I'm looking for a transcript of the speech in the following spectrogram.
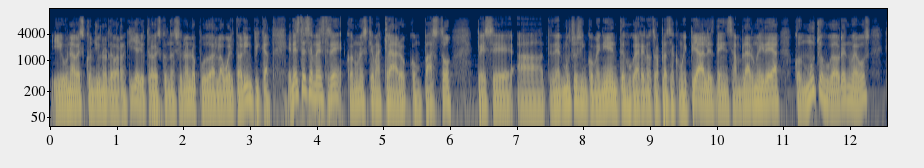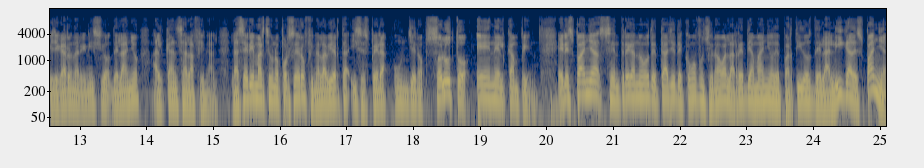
y una vez con Junior de Barranquilla y otra vez con Nacional no pudo dar la vuelta olímpica. En este semestre, con un esquema claro, con Pasto, pese a tener muchos inconvenientes, jugar en otra plaza como Ipiales, de ensamblar una idea con muchos jugadores nuevos que llegaron al inicio del año, alcanza la final. La serie marcha 1 por 0, final abierta y se espera un lleno absoluto en el Campín. En España se entregan nuevos detalles de cómo funcionaba la red de amaño de partidos de la Liga de España.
